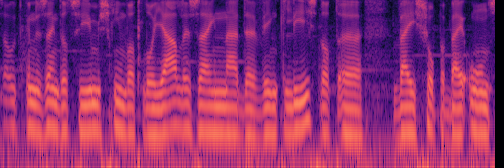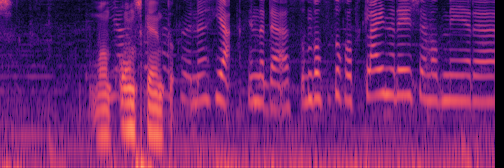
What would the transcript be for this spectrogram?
Zou het kunnen zijn dat ze hier misschien wat loyaler zijn naar de winkeliers? Dat eh, wij shoppen bij ons. Want ons kent... zou kunnen. Ja, inderdaad. Omdat het toch wat kleiner is en wat meer, eh,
